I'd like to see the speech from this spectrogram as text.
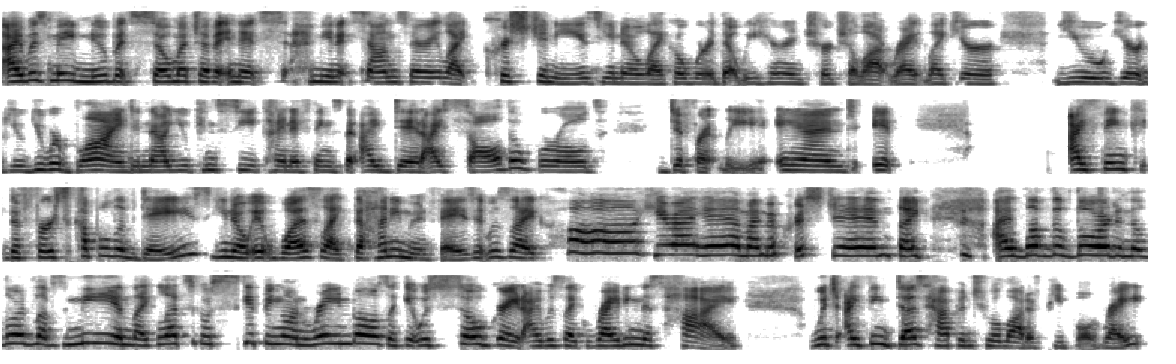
I was made new, but so much of it, and it's, I mean, it sounds very like Christianese, you know, like a word that we hear in church a lot, right? Like you're, you, you're, you, you were blind and now you can see kind of things, but I did, I saw the world differently. And it, I think the first couple of days, you know, it was like the honeymoon phase. It was like, oh, here I am. I'm a Christian. Like, I love the Lord and the Lord loves me. And like, let's go skipping on rainbows. Like, it was so great. I was like riding this high, which I think does happen to a lot of people, right?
